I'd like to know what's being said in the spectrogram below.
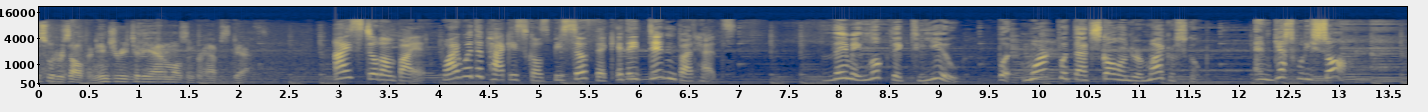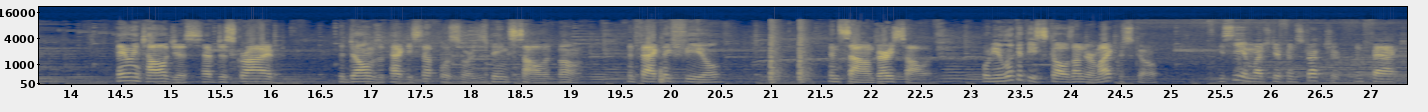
This would result in injury to the animals and perhaps death. I still don't buy it. Why would the pachyskulls be so thick if they didn't butt heads? They may look thick to you, but Mark put that skull under a microscope. And guess what he saw? Paleontologists have described the domes of pachycephalosaurs as being solid bone. In fact, they feel and sound very solid. When you look at these skulls under a microscope, you see a much different structure. In fact,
